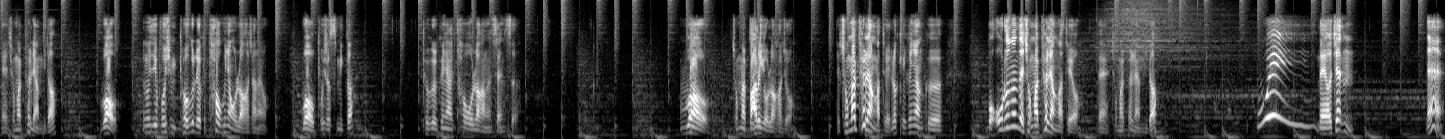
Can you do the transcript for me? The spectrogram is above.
네 정말 편리합니다. 와우. 이제 보시면 벽을 이렇게 타고 그냥 올라가잖아요. 와우 보셨습니까? 벽을 그냥 타고 올라가는 센스. 와우 정말 빠르게 올라가죠. 네, 정말 편리한 것 같아요. 이렇게 그냥 그 뭐 오르는데 정말 편리한 것 같아요. 네 정말 편리합니다. 위. 네 어쨌든 네.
